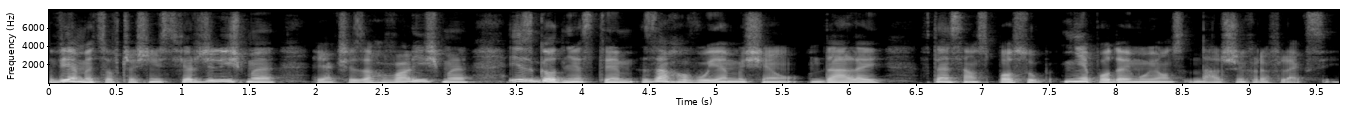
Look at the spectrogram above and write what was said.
Wiemy, co wcześniej stwierdziliśmy, jak się zachowaliśmy, i zgodnie z tym zachowujemy się dalej, w ten sam sposób, nie podejmując dalszych refleksji.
